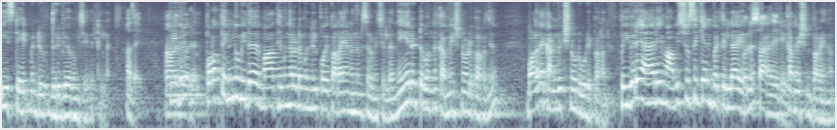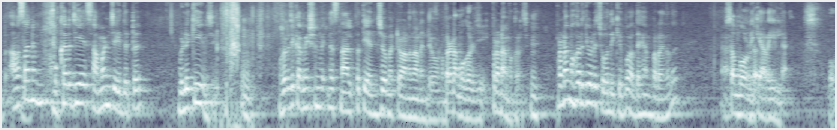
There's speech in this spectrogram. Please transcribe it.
ഈ സ്റ്റേറ്റ്മെന്റ് ദുരുപയോഗം ചെയ്തിട്ടില്ല. അതെ. ഇവർ പുറത്തെങ്ങും ഇത് മാധ്യമങ്ങളുടെ മുന്നിൽ പോയി പറയാനൊന്നും ശ്രമിച്ചില്ല. നേരിട്ട് വന്ന് കമ്മീഷനോട് പറഞ്ഞു വളരെ കൺവിക്ഷനോട് കൂടി പറഞ്ഞു. അപ്പോൾ ഇവരെ ആരെയും അവിശ്വസിക്കാൻ പറ്റില്ല എന്ന് കമ്മീഷൻ പറയുന്നുണ്ട്. അവസാനം മുഖർജിയെ സമൺ ചെയ്തിട്ട് വിളിക്കുകയും ചെയ്തു. മുഖർജി കമ്മീഷൻ വിറ്റ്നസ് നാൽപ്പത്തി അഞ്ചോ മറ്റോ ആണെന്നാണ് എന്റെ ഓർമ്മ. പ്രണബ് മുഖർജി. പ്രണബ് മുഖർജി. പ്രണബ് മുഖർജിയോട് ചോദിക്കുമ്പോൾ അദ്ദേഹം പറയുന്നത് സംഭവം എനിക്കറിയില്ല. ഓ.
